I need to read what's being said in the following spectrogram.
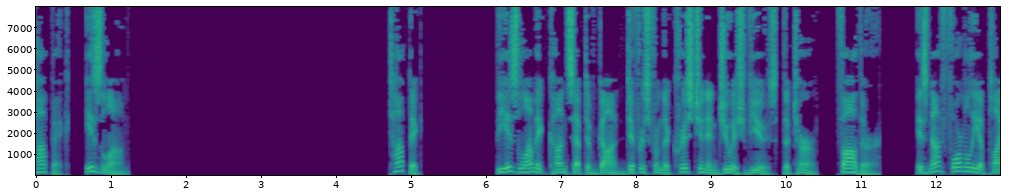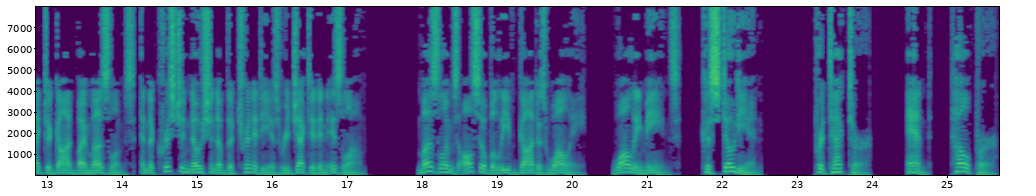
bearer. Islam Topic: the Islamic concept of God differs from the Christian and Jewish views. The term, Father, is not formally applied to God by Muslims, and the Christian notion of the Trinity is rejected in Islam. Muslims also believe God is Wali. Wali means, custodian, protector, and helper.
